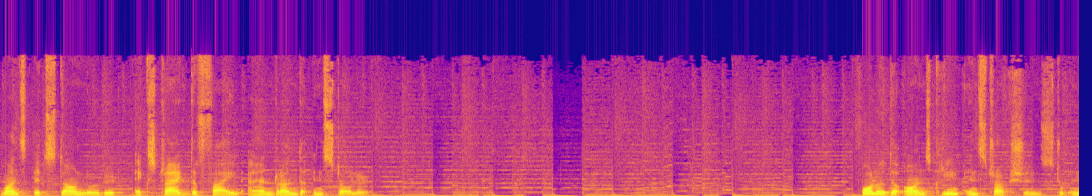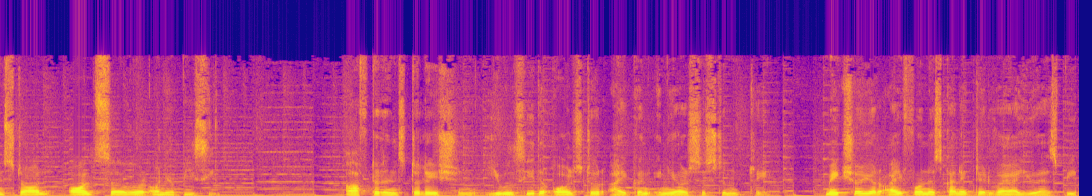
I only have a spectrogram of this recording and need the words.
once it's downloaded extract the file and run the installer follow the on-screen instructions to install AltServer on your pc after installation, you will see the AltStore icon in your system tray. Make sure your iPhone is connected via USB.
